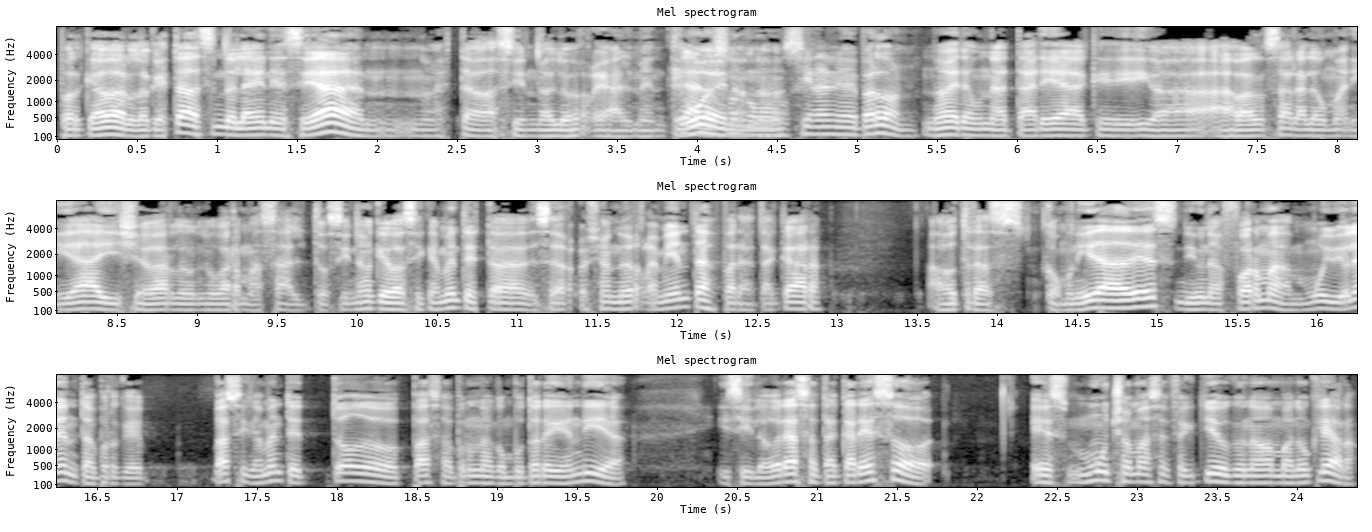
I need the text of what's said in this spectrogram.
porque a ver, lo que estaba haciendo la NSA no estaba haciendo algo realmente Claro, bueno. son como ¿no? 100 años de perdón. No era una tarea que iba a avanzar a la humanidad y llevarlo a un lugar más alto, sino que básicamente estaba desarrollando herramientas para atacar a otras comunidades de una forma muy violenta, porque básicamente todo pasa por una computadora hoy en día. Y si logras atacar eso, es mucho más efectivo que una bomba nuclear.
